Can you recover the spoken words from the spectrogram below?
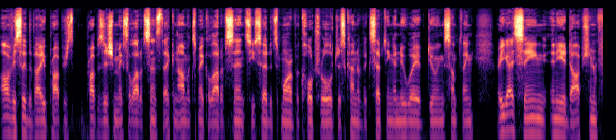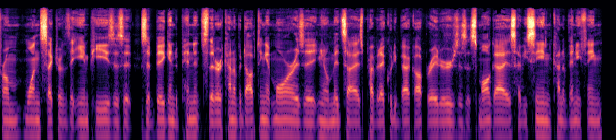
obviously the value proposition makes a lot of sense. The economics make a lot of sense. You said it's more of a cultural, just kind of accepting a new way of doing something. Are you guys seeing any adoption from one sector of the E&Ps? Is it is it big independents that are kind of adopting it more? Is it you know mid-sized private equity back operators? Is it small guys? Have you seen kind of anything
